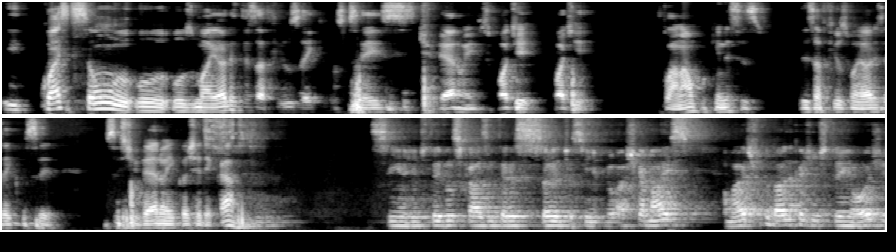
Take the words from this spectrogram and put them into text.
e quais que são o, os maiores desafios aí que vocês tiveram aí? Você pode, pode explanar um pouquinho desses desafios maiores aí que você, vocês tiveram aí com a GDK? Sim, a gente teve uns casos interessantes, assim, eu acho que é mais a maior dificuldade que a gente tem hoje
